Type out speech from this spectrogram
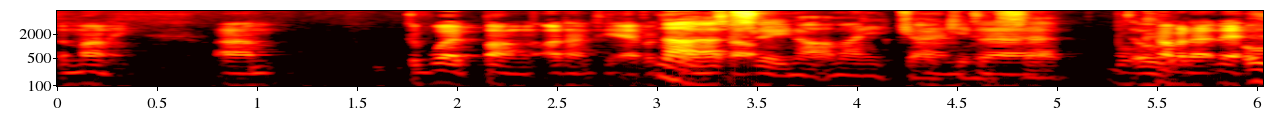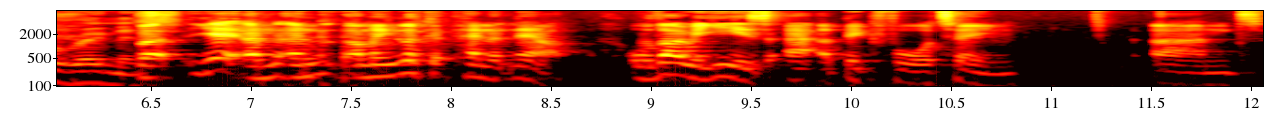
the money. Um, the word bung, I don't think ever No, cropped up. absolutely not. I'm only joking. And, it's, uh, uh, we'll All- cover that there. all rumours. But yeah, and, and I mean, look at Pennant now. Although he is at a Big Four team, and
